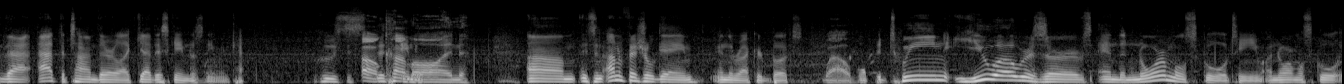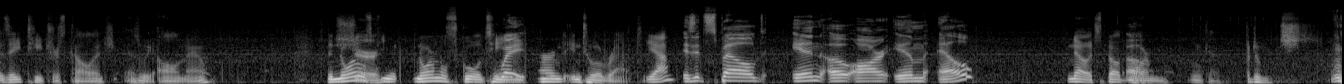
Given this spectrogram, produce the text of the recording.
That at the time they're like, yeah, this game doesn't even count. Who's this? Oh, this come on. Um, it's an unofficial game in the record books. Wow. Between UO reserves and the normal school team, a normal school is a teacher's college, as we all know. The normal, Sure. sch- normal school team Wait. turned into a route. Yeah? Is it spelled N O R M L? No, it's spelled Oh. normal. Okay.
